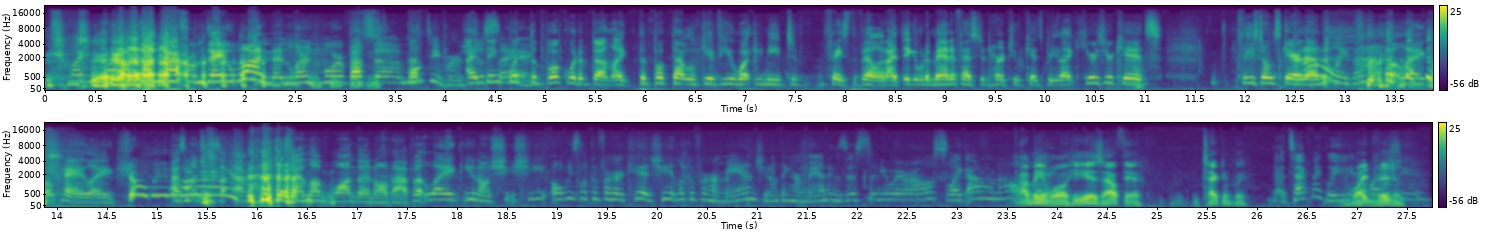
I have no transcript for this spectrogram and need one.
Like we could have done that from day one and learned more about the That's- multiverse. I think saying. what the book would have done, like the book that will give you what you need to face the villain, I think it would have manifested her two kids, be like, "Here's your kids, please don't scare them." Not only that, but like okay, like Show me the as much as, money. as much as I love Wanda and all that, but like you know, she she always looking for her kids. She ain't looking for her man. She don't think her man exists anywhere else. Like I don't know. I mean, like- well, he is out there, technically. Uh, Technically, yeah, White why Vision.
